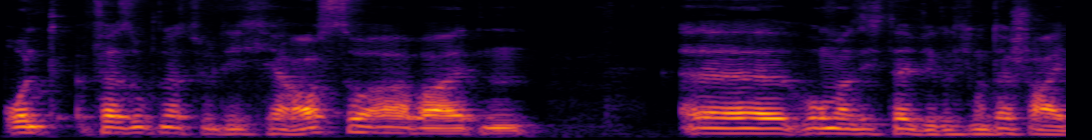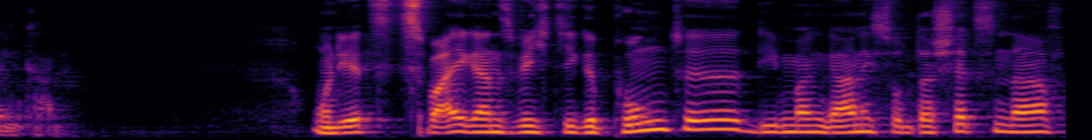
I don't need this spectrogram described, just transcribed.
und versucht natürlich herauszuarbeiten, äh, wo man sich da wirklich unterscheiden kann. Und jetzt zwei ganz wichtige Punkte, die man gar nicht so unterschätzen darf.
